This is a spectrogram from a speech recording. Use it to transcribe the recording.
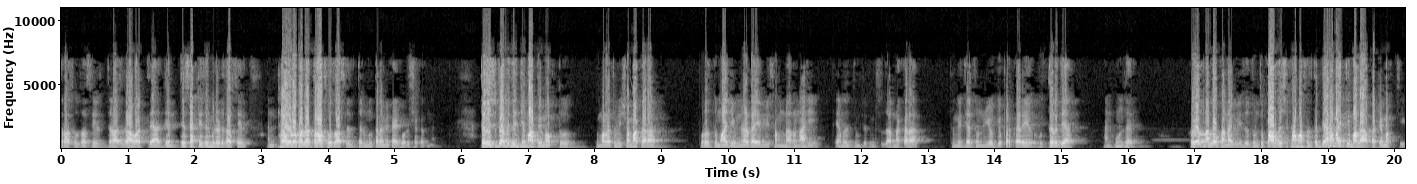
त्रास होत असेल तर आज गावातल्या जनतेसाठी जर मी लढत असेल आणि ठराविक लोकांचा त्रास होत असेल तर मग त्याला मी काय करू शकत नाही. तरी सुद्धा मी त्यांची माफी मागतो. मला तुम्ही क्षमा करा. परंतु माझी लढाई मी संपणार नाही. त्यामध्ये तुमची तुम्ही सुधारणा करा. तुम्ही त्यातून योग्य प्रकारे उत्तर द्या आणि होऊन जाईल. कळलं ना लोकांना बी? जर तुमचं पारदर्शक काम असेल तर द्या ना माहिती मला पाठीमागची.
